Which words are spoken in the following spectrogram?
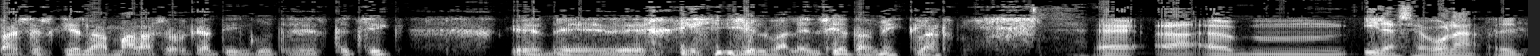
passa és que la mala sort que ha tingut este xic que de, de, i el València també, clar. Eh, eh, um, I la segona, el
